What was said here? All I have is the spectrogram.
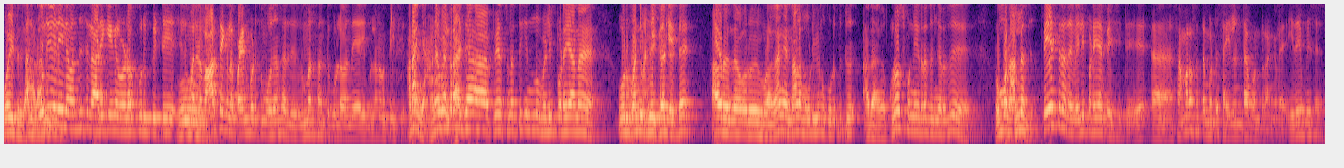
போயிட்டு இருக்கு. பொதுவெளியில வந்து சில அறிக்கைகளோட குறிப்பிட்டு இது மாதிரி வார்த்தைகளை பயன்படுத்தும் போது தான் சார் இது விமர்சனத்துக்குள்ள வந்து இப்படிலாம் நம்ம பேசி ஆனால் ஞானவேல் ராஜா பேசுனதுக்கு இன்னும் வெளிப்படையான ஒரு மன்னிப்பு கேட்டுட்டு அவர் இந்த ஒரு இவ்வளோதாங்க என்னால் முடியும்னு கொடுத்துட்டு அதை அதை க்ளோஸ் பண்ணிடுறதுங்கிறது ரொம்ப நல்லது. பேசுறத வெளிப்படையா பேசிட்டு சமரசத்தை மட்டும் சைலண்டா பண்றாங்களே இது எப்படி சார்?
